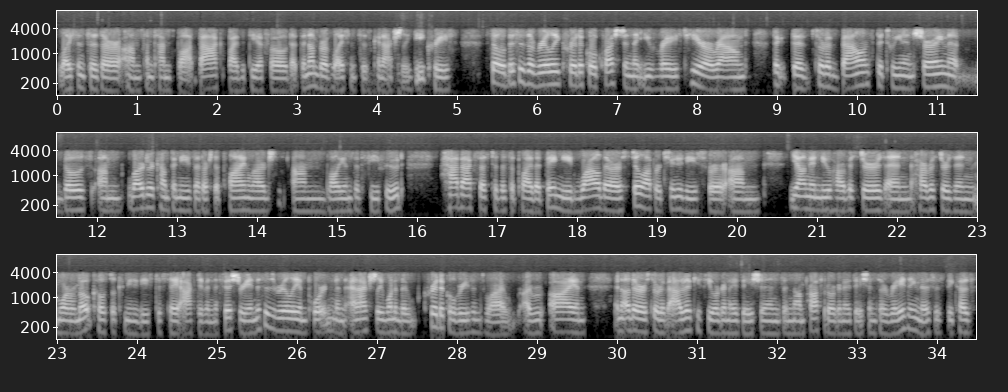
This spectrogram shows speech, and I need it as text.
licenses are um, sometimes bought back by the DFO, that the number of licenses can actually decrease. So this is a really critical question that you've raised here around the, the sort of balance between ensuring that those um, larger companies that are supplying large um, volumes of seafood have access to the supply that they need, while there are still opportunities for um, young and new harvesters and harvesters in more remote coastal communities to stay active in the fishery. And this is really important and, and actually one of the critical reasons why I, I and, and other sort of advocacy organizations and nonprofit organizations are raising this is because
